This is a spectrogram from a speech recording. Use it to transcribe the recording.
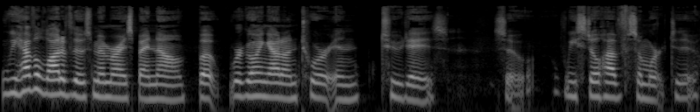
we have a lot of those memorized by now, but we're going out on tour in two days. So we still have some work to do.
